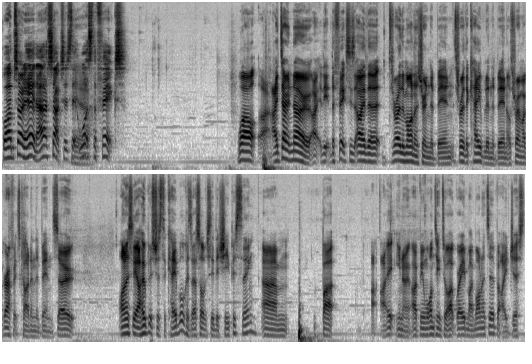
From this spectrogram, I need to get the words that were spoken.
Well, I'm sorry to hear that. That sucks. It's the, Yeah. What's the fix? Well, I I don't know. I, the, the fix is either throw the monitor in the bin, throw the cable in the bin, or throw my graphics card in the bin. So, honestly, I hope it's just the cable because that's obviously the cheapest thing. Um, but I, you know, I've been wanting to upgrade my monitor, but I just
